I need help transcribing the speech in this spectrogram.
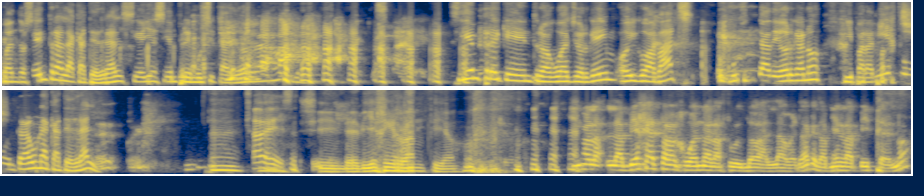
cuando se entra a la catedral se oye siempre música de órgano. Siempre que entro a Watch Your Game oigo a Bach, música de órgano, y para mí es como entrar a una catedral, ¿sabes? Sí, de vieja y rancio. no, la- las viejas estaban jugando al azul 2 al lado, ¿verdad? Que también las viste, ¿no?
